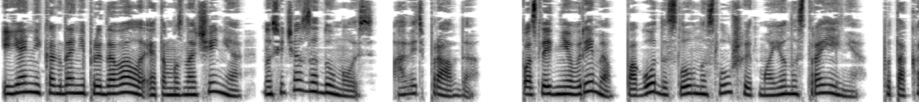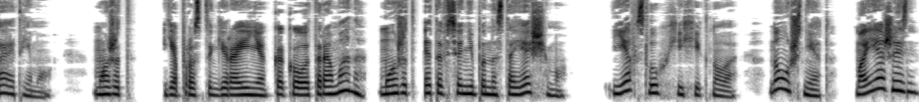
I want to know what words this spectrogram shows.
И я никогда не придавала этому значения, но сейчас задумалась, а ведь правда. В последнее время погода словно слушает мое настроение, потакает ему. Может, я просто героиня какого-то романа? Может, это все не по-настоящему? Я вслух хихикнула. Ну уж нет. Моя жизнь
